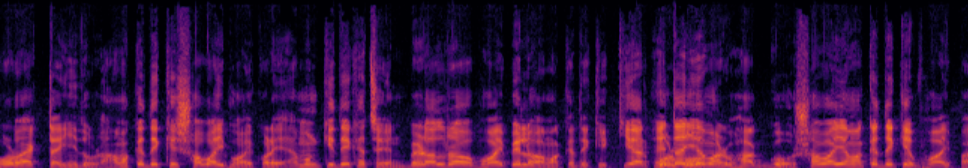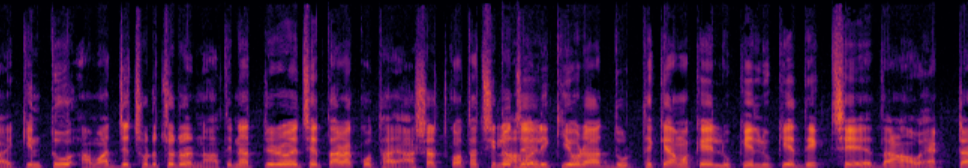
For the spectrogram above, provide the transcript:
বড় একটা ইঁদুর। আমাকে দেখে সবাই ভয় করে। এমন কি দেখেছেন বেড়ালরাও ভয় পেল আমাকে দেখে। কি আর এটাই আমার ভাগ্য। সবাই আমাকে দেখে ভয় পায়। কিন্তু আমার যে ছোট ছোট নাতি নাতনি রয়েছে তারা কোথায়? আসার কথা ছিল যে কি ওরা দূর থেকে আমাকে লুকিয়ে লুকিয়ে দেখছে? দাঁড়াও একটা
